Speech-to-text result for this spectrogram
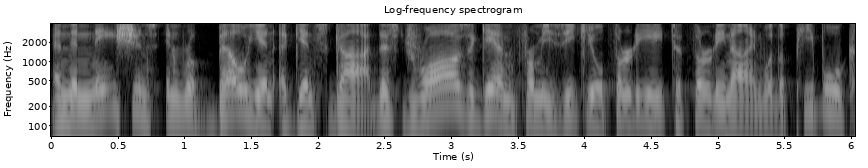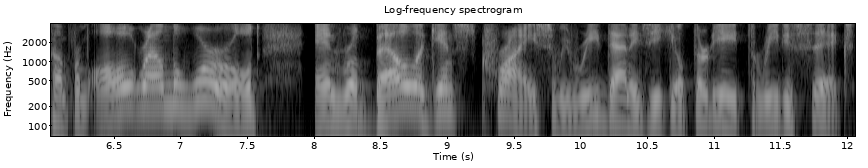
and the nations in rebellion against God. This draws again from Ezekiel 38 to 39, where the people will come from all around the world and rebel against Christ. So we read that in Ezekiel 38, 3 to 6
